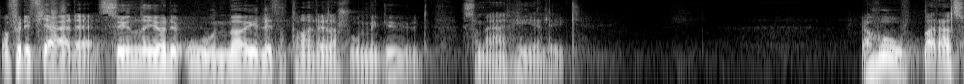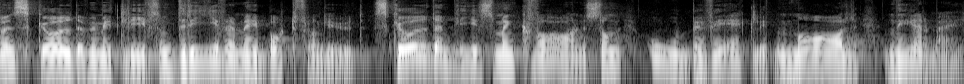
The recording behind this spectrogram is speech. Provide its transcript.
Och för det fjärde, synden gör det omöjligt att ha en relation med Gud som är helig. Jag hopar alltså en skuld över mitt liv som driver mig bort från Gud. Skulden blir som en kvarn som obevekligt mal ner mig.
